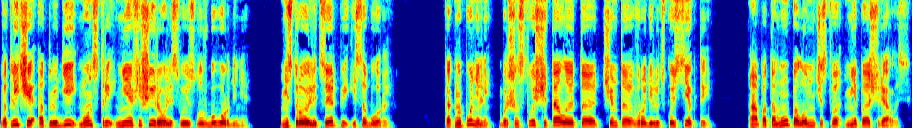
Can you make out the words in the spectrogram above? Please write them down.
В отличие от людей, монстры не афишировали свою службу в Ордене, не строили церкви и соборы. Как мы поняли, большинство считало это чем-то вроде людской секты, а потому паломничество не поощрялось.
